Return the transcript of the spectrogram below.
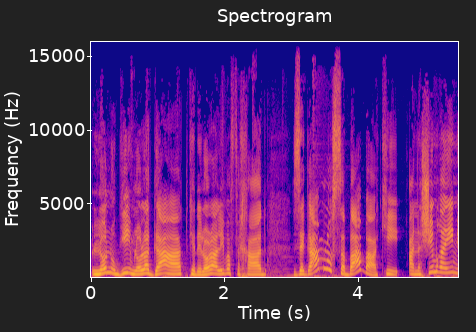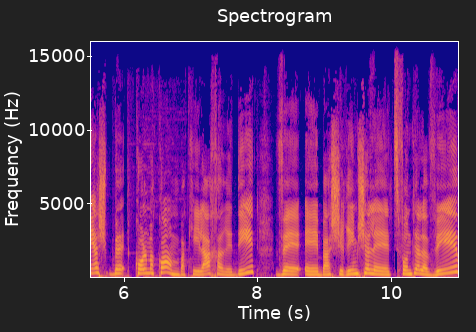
לא נוגעים, לא לגעת, כדי לא להעליב אף אחד, זה גם לא סבבה, כי אנשים רעים יש בכל מקום, בקהילה החרדית ובשירים של אה, צפון תל אביב,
